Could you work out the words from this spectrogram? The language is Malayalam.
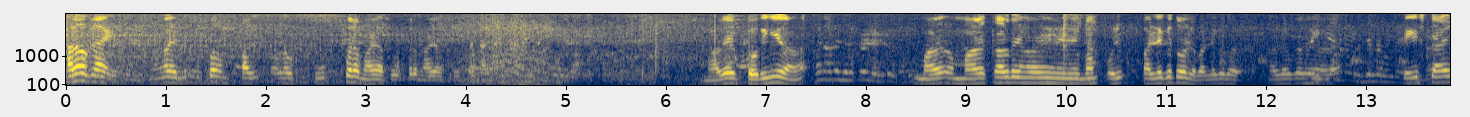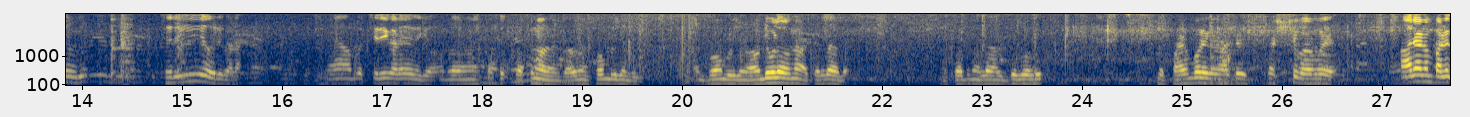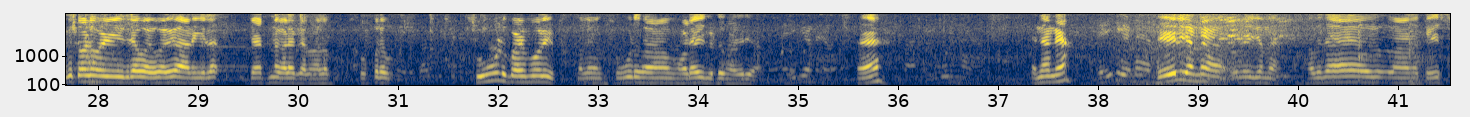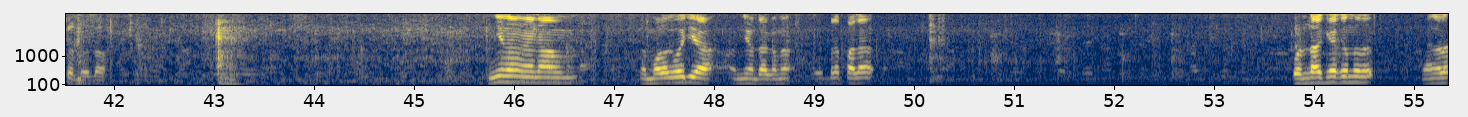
ഹലോ കായ് ഞങ്ങൾ ഇപ്പം സൂപ്പർ മഴ സൂപ്പർ മഴ സൂപ്പർ മഴ. മഴ ഒതുങ്ങിയതാണ് മഴ മഴക്കാലത്ത് ഞങ്ങൾ ഇപ്പം ഒരു പള്ളിക്കത്തോട് പള്ളിക്കത്തോട് പള്ളിക്കത്തോട് ടേസ്റ്റായ ഒരു ചെറിയ ഒരു കട. ഞാൻ അപ്പോൾ ചെറിയ കടയിൽ നിൽക്കുക നമ്മുടെ കസ കസിനാണ് കേട്ടോ അത് ഫോൺ വിളിച്ചോണ്ടിരിക്കും ഫോൺ വിളിക്കുന്നു അവന്റെ കൂടെ വന്നാൽ ചെറുതായത് ചേട്ടൻ നല്ല അടിപൊളി പഴംപൊളി നാട്ടിൽ ഫ്രഷ് പഴംപൊളി ആരാണ് പഴക്കത്തോട് വഴി ഇതിലെ വരികയാണെങ്കിൽ ചേട്ടന്റെ കടയൊക്കെ നല്ല സൂപ്പർ ചൂട് പഴംപൊളി നല്ല ചൂട് വടയും കിട്ടുന്ന മാതിരിയാണ് ഏ? എന്നാ ഡെയിലി എണ്ണ ഉപയോഗിക്കുന്നത് അതിന്റെ ഒരു ടേസ്റ്റ് ഉണ്ട് കേട്ടോ. ഇനി മുളക് ബജിയാണ് ഇനി ഉണ്ടാക്കുന്നത് ഇവിടെ പല ഉണ്ടാക്കിയേക്കുന്നത് ഞങ്ങൾ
